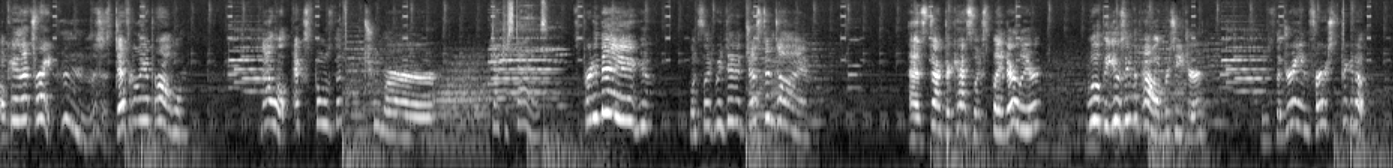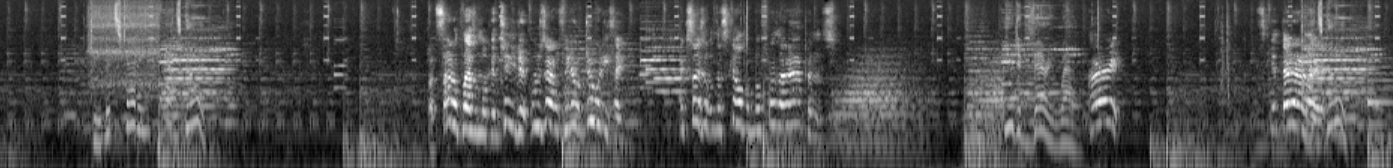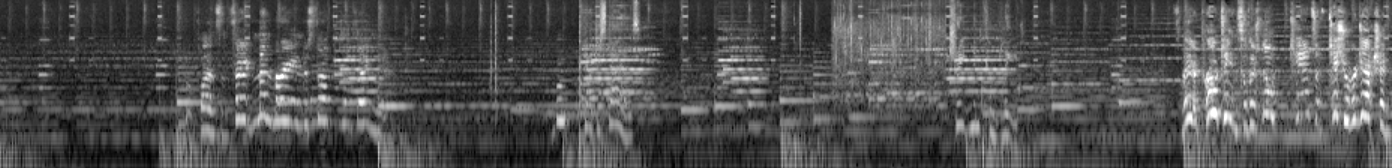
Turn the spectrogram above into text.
on. Okay, that's right. Hmm, this is definitely a problem. Now we'll expose the tumor. Dr. Stiles, It's pretty big. Looks like we did it just in time. As Dr. Castle explained earlier, we'll be using the Powell procedure. Use the drain first, pick it up. keep it steady. That's good. But cytoplasm will continue to ooze out if we don't do anything. Excise it with the scalpel before that happens. You did very well. Alright. Let's get that out of That's there. good. To apply a synthetic membrane to stop the thing. Boop. Dr. Stiles. Treatment complete. It's made of protein, so there's no chance of tissue rejection.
